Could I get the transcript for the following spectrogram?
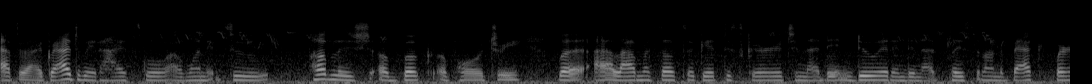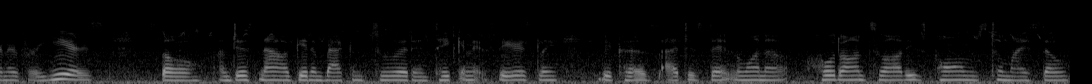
after I graduated high school, I wanted to publish a book of poetry, but I allowed myself to get discouraged and I didn't do it, and then I placed it on the back burner for years. So I'm just now getting back into it and taking it seriously because I just didn't want to hold on to all these poems to myself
